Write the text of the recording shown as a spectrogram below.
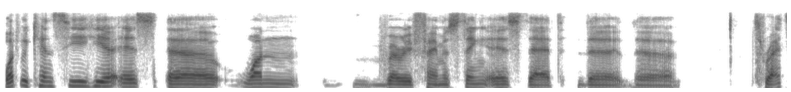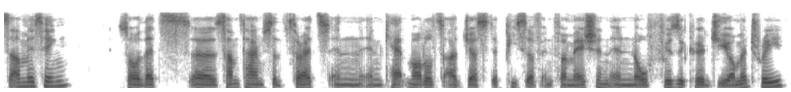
What we can see here is uh, one very famous thing is that the the threads are missing. So that's uh, sometimes the threads in, in CAD models are just a piece of information and no physical geometry.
